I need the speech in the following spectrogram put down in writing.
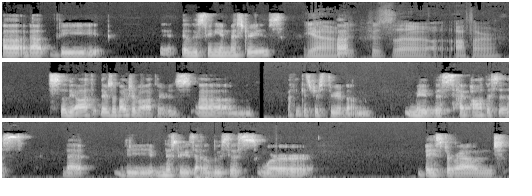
uh, about the Eleusinian mysteries. Yeah, uh, who's the author? So the author, there's a bunch of authors. Um, I think it's just three of them made this hypothesis that the mysteries at Eleusis were based around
